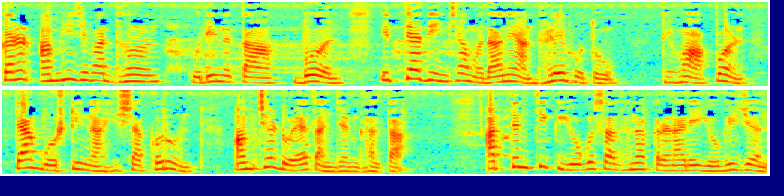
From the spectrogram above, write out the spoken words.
कारण आम्ही जेव्हा धन कुलीनता बल इत्यादींच्या मदाने आंधळे होतो तेव्हा आपण त्या गोष्टी नाहीशा करून आमच्या डोळ्यात अंजन घालता. आत्यंतिक योगसाधना करणारे योगीजन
